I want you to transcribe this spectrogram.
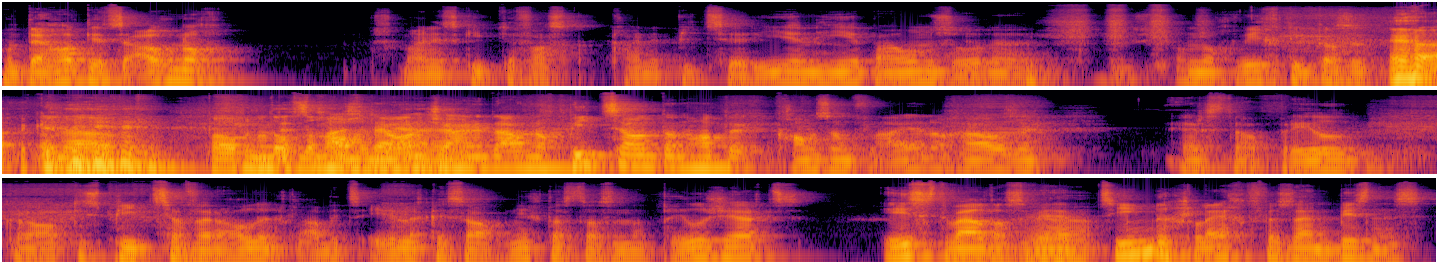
und der hat jetzt auch noch, ich meine, es gibt ja fast keine Pizzerien hier bei uns, oder? Es ist schon noch wichtig, dass es Ja, genau. Brauchen und jetzt noch macht er mehr, anscheinend auch noch Pizza und dann hat er, kam so ein Flyer nach Hause. 1. April, gratis Pizza für alle. Ich glaube jetzt ehrlich gesagt nicht, dass das ein April-Scherz ist, weil das wäre Ja. ziemlich schlecht für sein Business.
